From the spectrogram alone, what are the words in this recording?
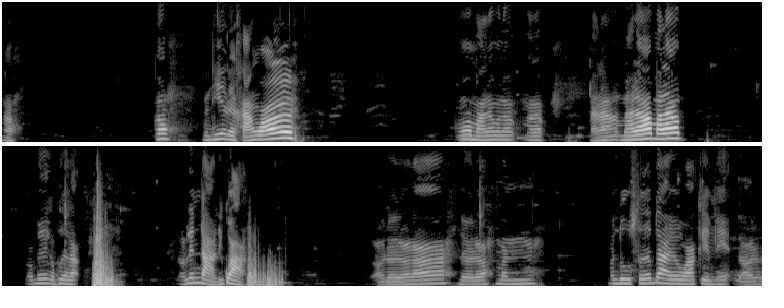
เอาเอาเป็นที่อะไรค้างวะอ๋อมาแล้วมาแล้วมาแล้วมาแล้วมาแล้วมาแล้วเราไม่เล่นกับเพื่อนละเราเล่นด่านดีกว่า เอาเดี๋ยวนะ เดี๋ยวนะมัน มันดูเซิร์ฟได้ไหมวะเกมนี้ เดี๋ยวเรา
